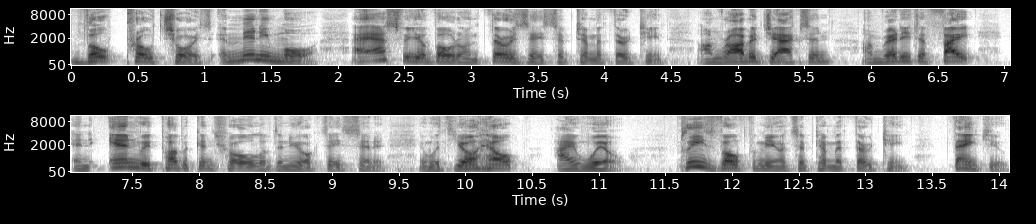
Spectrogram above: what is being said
Vote Pro Choice, and many more. I ask for your vote on Thursday, September 13th. I'm Robert Jackson. I'm ready to fight and end Republican control of the New York State Senate. And with your help, I will. Please vote for me on September 13th. Thank you.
